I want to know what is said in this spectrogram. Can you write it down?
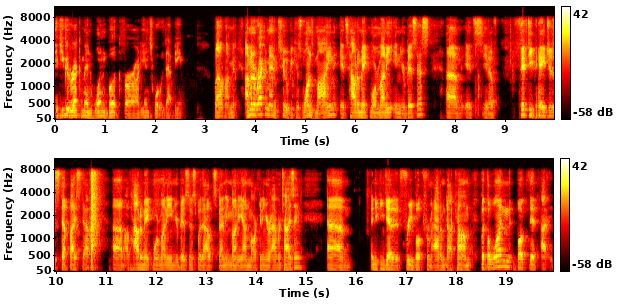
If you could recommend one book for our audience, what would that be? Well, I'm, I'm going to recommend two because one's mine. It's how to make more money in your business. Um, it's, you know, 50 pages step by step um, of how to make more money in your business without spending money on marketing or advertising. Um, and you can get it at freebook from adam.com. But the one book that I,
